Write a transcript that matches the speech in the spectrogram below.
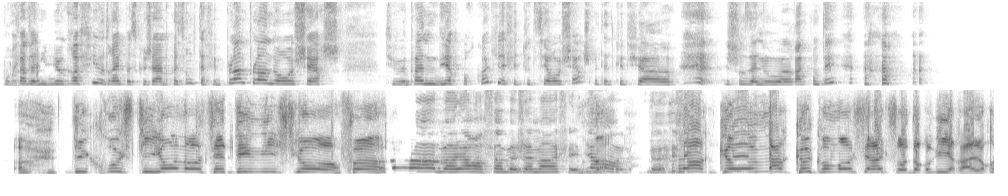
pour Oui. faire de la bibliographie, Audrey, parce que j'ai l'impression que tu as fait plein plein de recherches. Tu veux pas nous dire pourquoi tu as fait toutes ces recherches? Peut-être que tu as euh, des choses à nous euh, raconter? du croustillant dans cette émission, enfin Ah, bah alors, enfin, Benjamin, il fait bien. Bah, euh, Marc, euh, Marc commençait à s'endormir, alors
